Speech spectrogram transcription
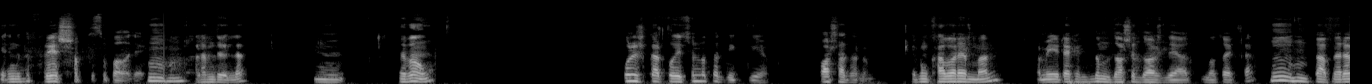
এখানে কিন্তু ফ্রেশ সবকিছু পাওয়া যায়। হুম হুম। আলহামদুলিল্লাহ। উম, এবং পরিষ্কার পরিচ্ছন্নতার দিক দিয়ে অসাধারণ। এবং খাবারের মান আমি এটাকে একদম দশে দশ দেওয়ার মতো একটা। হুম হুম। তো আপনারা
